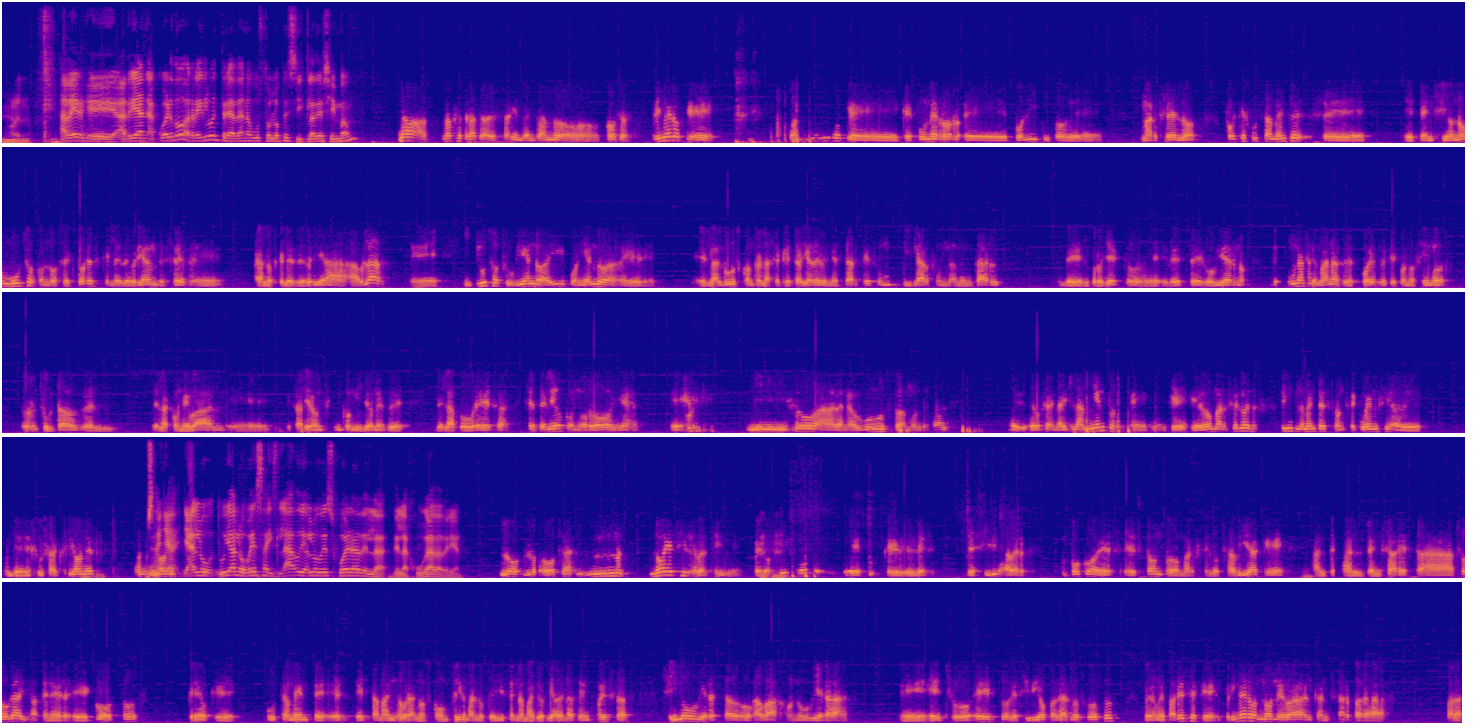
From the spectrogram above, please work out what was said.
Bueno. A ver, eh, Adrián, ¿acuerdo, arreglo entre Adán Augusto López y Claudia Sheinbaum? No, no se trata de estar inventando cosas. Primero que cuando yo digo que, que fue un error eh, político de Marcelo, fue que justamente se eh, tensionó mucho con los sectores que le deberían de ser, eh, a los que les debería hablar, eh, incluso subiendo ahí, poniendo eh, la luz contra la Secretaría de Bienestar, que es un pilar fundamental del proyecto de, este gobierno. Unas semanas después de que conocimos los resultados del, de la Coneval, que salieron 5 millones de, de la pobreza, se peleó con Oroña, eh, minimizó a Dan Augusto, a Monreal. Eh, o sea, el aislamiento eh, que quedó Marcelo es, simplemente es consecuencia de, sus acciones. O sea, ya, lo, tú ya lo ves aislado, ya lo ves fuera de la, de la jugada, Adrián. Lo, o sea, no, es irreversible, pero sí que, que decidió, a ver, un poco es, es tonto, Marcelo. Sabía que al pensar esta soga iba a tener eh, costos creo que justamente esta maniobra nos confirma lo que dicen la mayoría de las encuestas. Si no hubiera estado abajo, no hubiera eh, hecho esto, decidió pagar los costos, pero me parece que primero no le va a alcanzar para,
